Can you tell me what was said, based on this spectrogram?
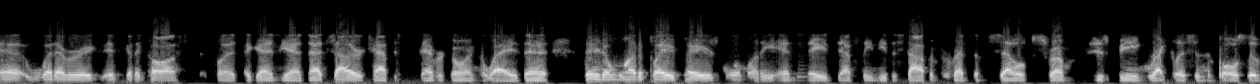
uh, whatever it's going to cost but again, yeah, that salary cap is never going away. They they don't want to pay players more money, and they definitely need to stop and prevent themselves from just being reckless and impulsive.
